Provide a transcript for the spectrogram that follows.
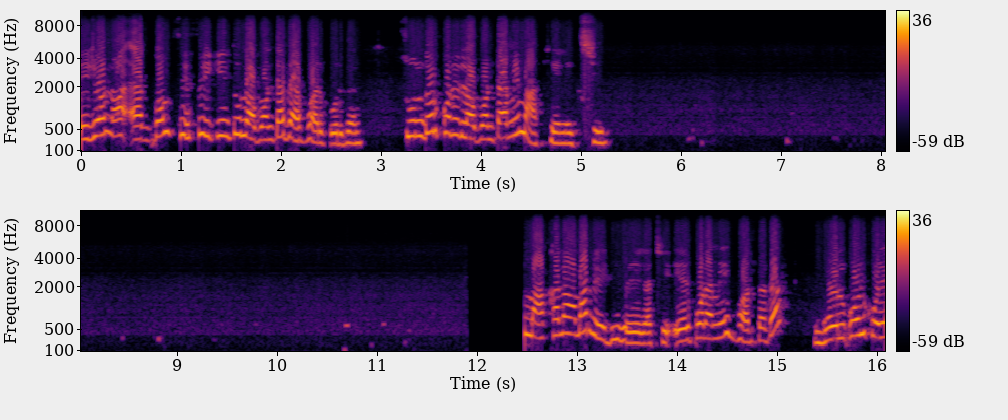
এই জন্য একদম শেষেই কিন্তু লবণটা ব্যবহার করবেন। সুন্দর করে লবণটা আমি মাখিয়ে নিচ্ছি। মাখানো আমার রেডি হয়ে গেছে। এরপর আমি ভর্তাটা গোল গোল করে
